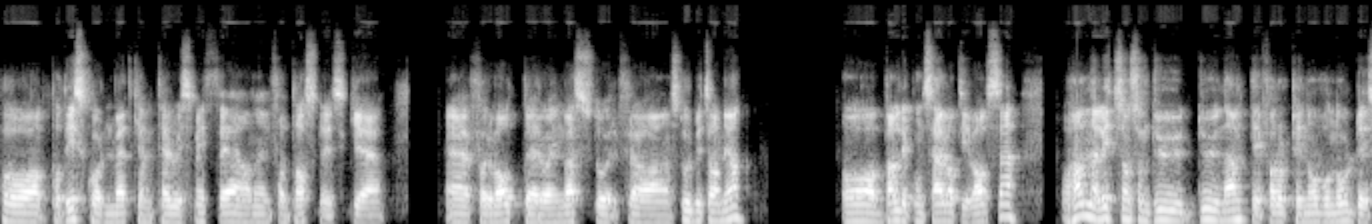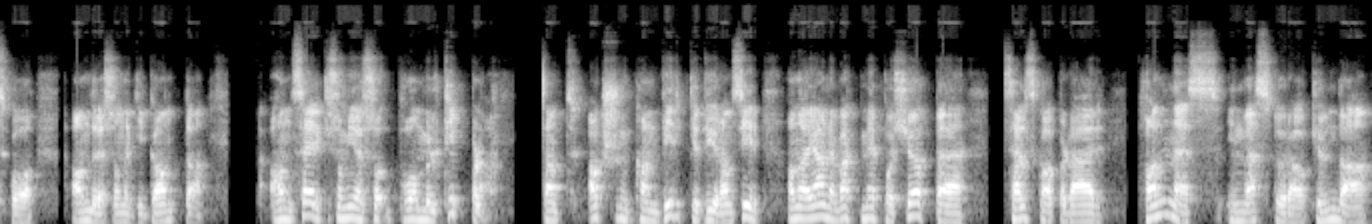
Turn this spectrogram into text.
på, på discorden vet hvem Terry Smith er. Han er en fantastisk forvalter og investor fra Storbritannia. Og veldig konservativ av seg. Og han er litt sånn som du, du nevnte i forhold til Novo Nordisk og andre sånne giganter. Han ser ikke så mye på multipler. Sant? Aksjen kan virke dyr. Han sier han har gjerne vært med på å kjøpe selskaper der hans investorer og kunder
